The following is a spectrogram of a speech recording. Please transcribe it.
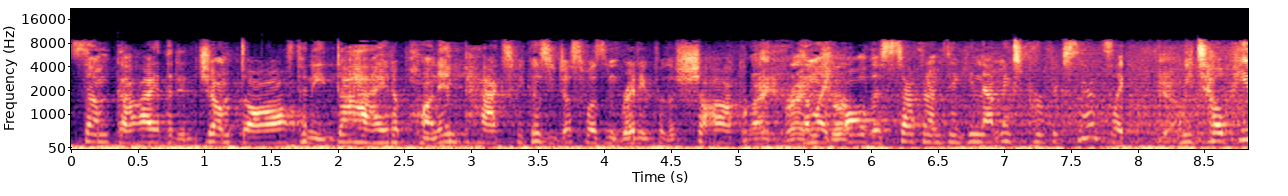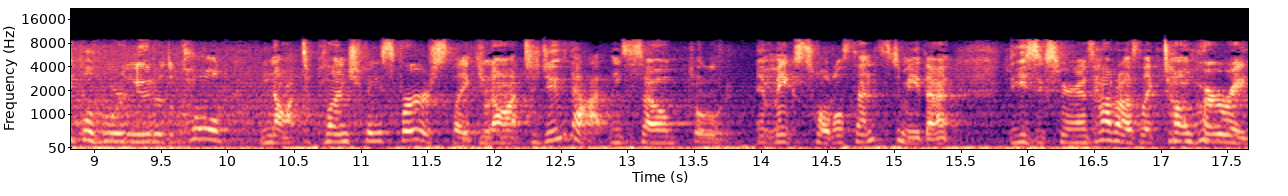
some guy that had jumped off and he died upon impact because he just wasn't ready for the shock. Right, right, And like sure. all this stuff. And I'm thinking that makes perfect sense. Like Yeah. we tell people who are new to the cold not to plunge face first, like right. not to do that. And so Totally. it makes total sense to me that these experiences happen. I was like, don't worry,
